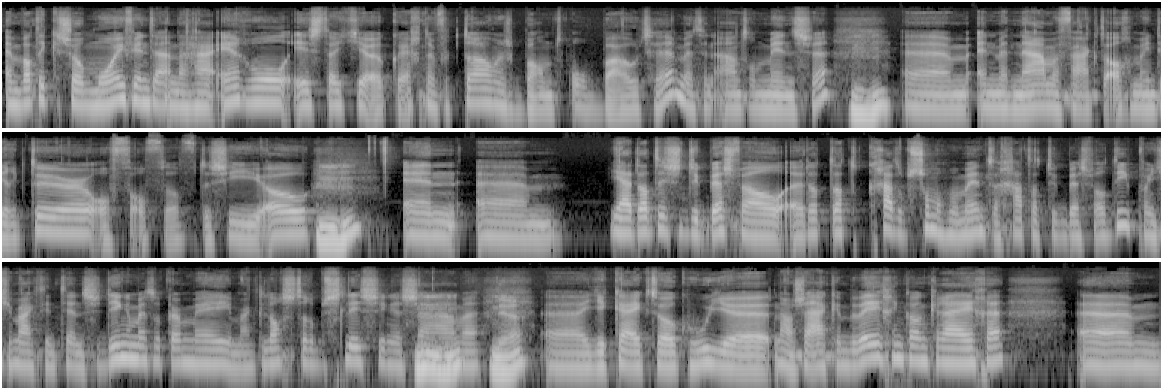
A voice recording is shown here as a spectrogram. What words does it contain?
en wat ik zo mooi vind aan de HR-rol... is dat je ook echt een vertrouwensband opbouwt hè, met een aantal mensen. Mhm. Ehm, en met name vaak de algemeen directeur of, of, of de CEO... Mhm. En ehm, ja, dat is natuurlijk best wel. eh, dat, dat gaat op sommige momenten gaat dat natuurlijk best wel diep. Want je maakt intense dingen met elkaar mee. Je maakt lastige beslissingen samen. Mhm. Ja. Eh, je kijkt ook hoe je nou, zaken in beweging kan krijgen. Ehm,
